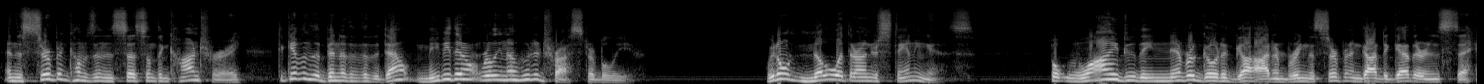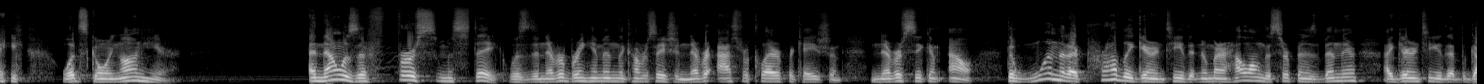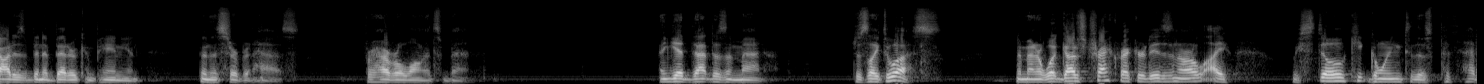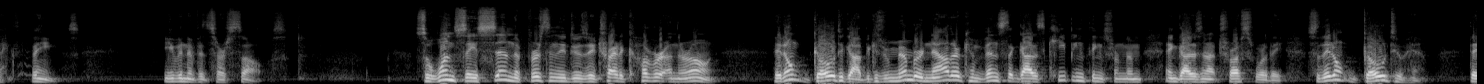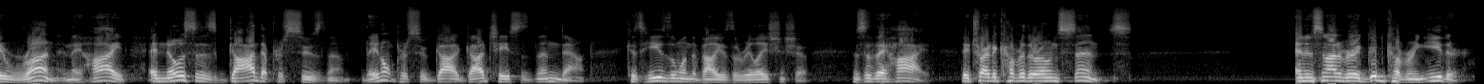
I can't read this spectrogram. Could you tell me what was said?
and the serpent comes in and says something contrary, to give them the benefit of the doubt, maybe they don't really know who to trust or believe. We don't know what their understanding is. But why do they never go to God and bring the serpent and God together and say, what's going on here? And that was their first mistake, was to never bring him in the conversation, never ask for clarification, never seek him out. The one that I probably guarantee that no matter how long the serpent has been there, I guarantee you that God has been a better companion than the serpent has for however long it's been. And yet that doesn't matter. Just like to us. No matter what God's track record is in our life, we still keep going to those pathetic things, even if it's ourselves. So once they sin, the first thing they do is they try to cover it on their own. They don't go to God because remember, now they're convinced that God is keeping things from them and God is not trustworthy. So they don't go to Him. They run and they hide. And notice that it's God that pursues them. They don't pursue God, God chases them down because He's the one that values the relationship. And so they hide. They try to cover their own sins. And it's not a very good covering either.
